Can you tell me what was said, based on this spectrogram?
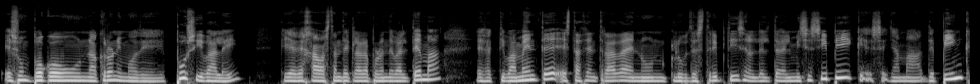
es un poco un acrónimo de Pussy Valley, que ya deja bastante claro por dónde va el tema. Efectivamente, está centrada en un club de striptease en el delta del Mississippi que se llama The Pink.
